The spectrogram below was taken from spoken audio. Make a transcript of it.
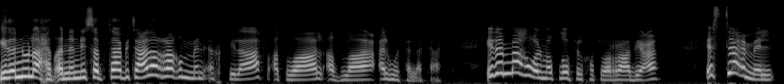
إذا نلاحظ أن النسب ثابتة على الرغم من اختلاف أطوال أضلاع المثلثات. إذا ما هو المطلوب في الخطوة الرابعة؟ استعمل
